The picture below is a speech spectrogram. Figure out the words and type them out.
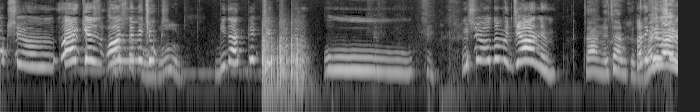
çok seviyorum. Herkes annemi çok... Bir dakika çıktım. Oo. Bir şey oldu mu canım? Tamam yeter bu kadar. Hadi Hadi görüşürüz. bay bay.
